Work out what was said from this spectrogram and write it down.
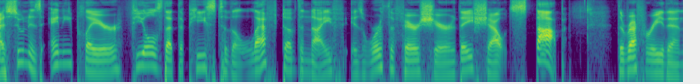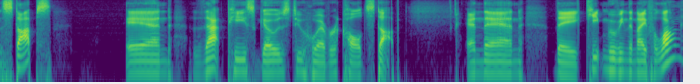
As soon as any player feels that the piece to the left of the knife is worth a fair share, they shout, stop! The referee then stops, and that piece goes to whoever called stop. And then they keep moving the knife along,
